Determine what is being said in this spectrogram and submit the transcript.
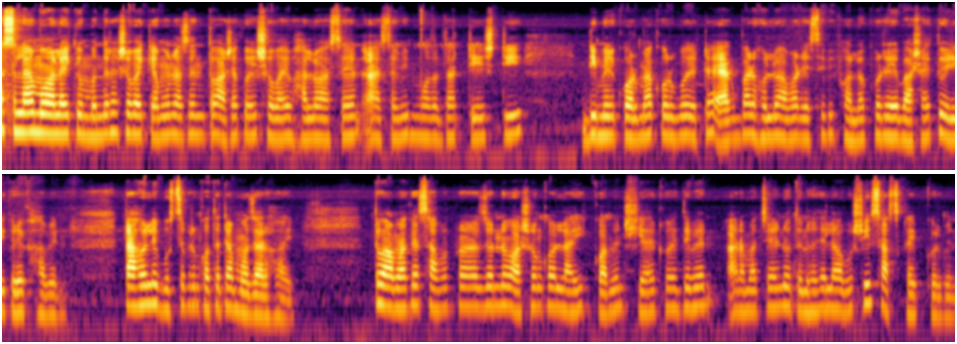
আসসালামু আলাইকুম বন্ধুরা, সবাই কেমন আছেন? তো আশা করি সবাই ভালো আছেন। আজ আমি মজাদার, টেস্টি ডিমের কর্মা করব। এটা একবার হলেও আমার রেসিপি ফলো করে বাসায় তৈরি করে খাবেন। তাহলে বুঝতে পারেন কতটা মজার হয়। তো আমাকে সাপোর্ট করার জন্য অসংখ্য লাইক কমেন্ট শেয়ার করে দেবেন। আর আমার চ্যানেল নতুন হয়ে গেলে অবশ্যই সাবস্ক্রাইব করবেন।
